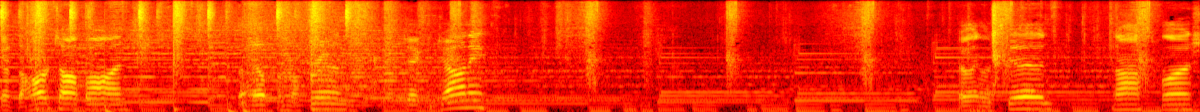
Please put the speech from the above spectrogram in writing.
Got the hard top on. The help from my friends, And Johnny. Everything looks good. Nice, flush.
